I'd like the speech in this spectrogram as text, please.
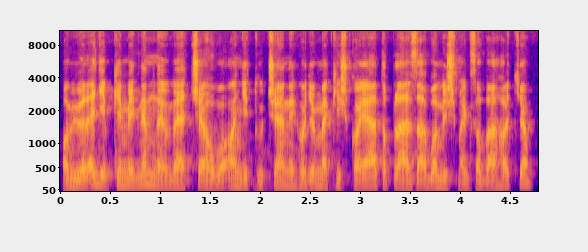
amivel egyébként még nem nagyon vehet sehova annyit tud csinálni, hogy a meg is kaját a plázában is megzabálhatja,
